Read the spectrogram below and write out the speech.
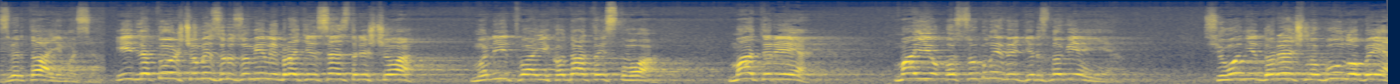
звертаємося. І для того, щоб ми зрозуміли, браті і сестри, що молитва і ходатайство матері має особливе дірзновення. Сьогодні доречно було би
